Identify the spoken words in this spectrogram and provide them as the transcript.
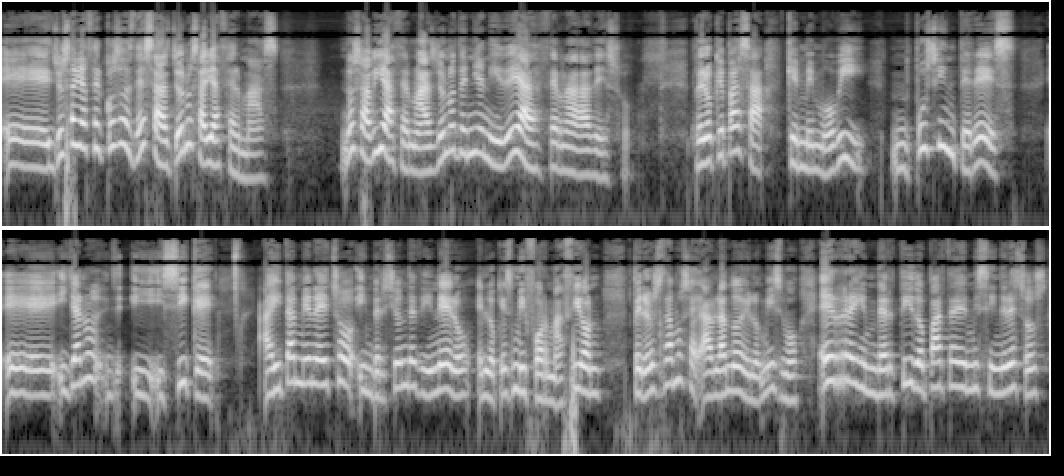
Eh, yo sabía hacer cosas de esas, yo no sabía hacer más. No sabía hacer más, yo no tenía ni idea de hacer nada de eso. Pero ¿qué pasa? Que me moví, me puse interés, eh, y ya no, y sí que Ahí también he hecho inversión de dinero en lo que es mi formación, pero estamos hablando de lo mismo. He reinvertido parte de mis ingresos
